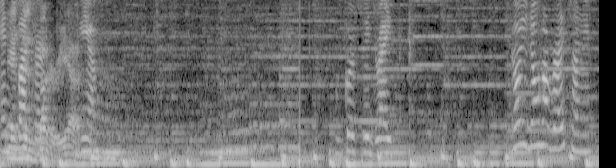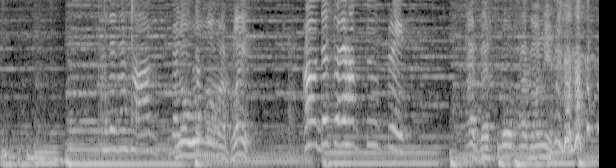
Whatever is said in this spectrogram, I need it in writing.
And, then butter. butter, yeah. Yeah. Of course with rice. No, you don't have rice, honey. And then I have No room on my plate. oh, that's why I have two plates. I have vegetable, I have onion.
